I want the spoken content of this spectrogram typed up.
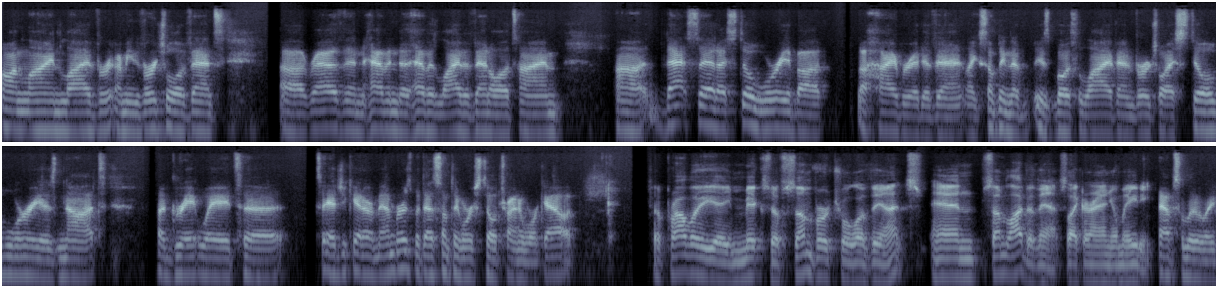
online live, I mean, virtual events uh, rather than having to have a live event all the time. Uh, that said, I still worry about a hybrid event, like something that is both live and virtual. I still worry is not a great way to to educate our members, but that's something we're still trying to work out. So probably a mix of some virtual events and some live events, like our annual meeting. Absolutely.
